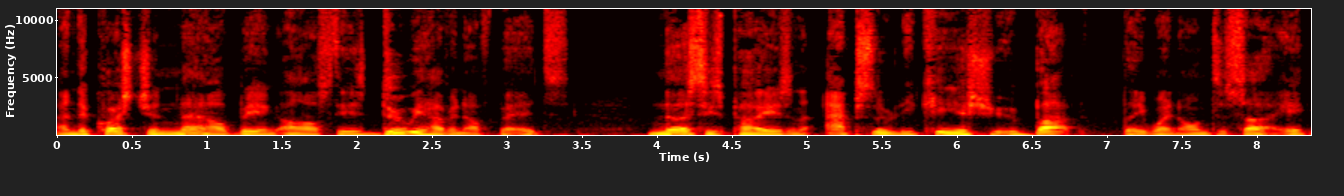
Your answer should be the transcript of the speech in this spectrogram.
And the question now being asked is do we have enough beds? Nurses' pay is an absolutely key issue, but they went on to say,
